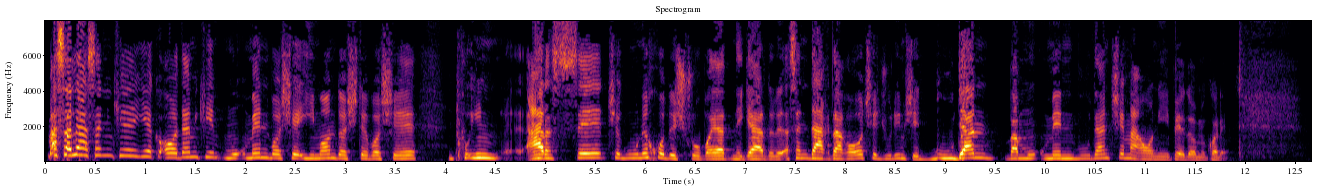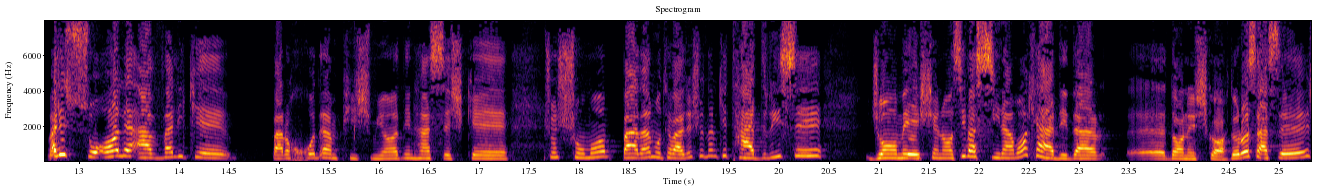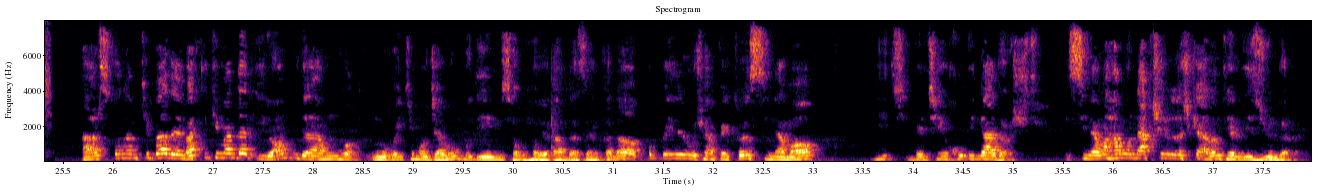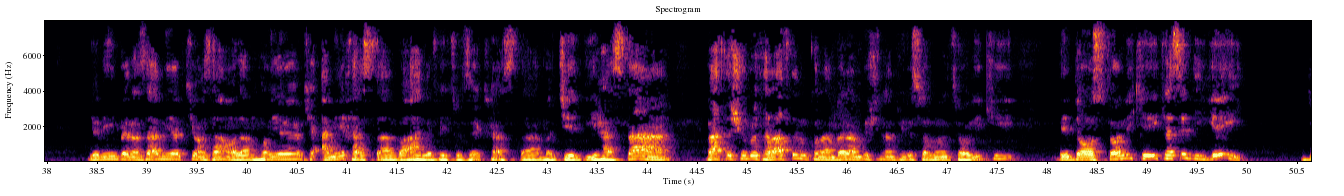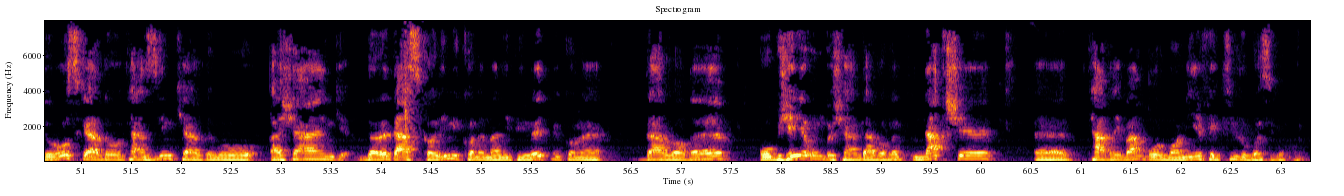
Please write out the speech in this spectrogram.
مسئله اصلا این که یک آدمی که مؤمن باشه ایمان داشته باشه تو این عرصه چگونه خودش رو باید نگه داره؟ اصلا دغدغه ها چجوری میشه؟ بودن و مؤمن بودن چه معانی پیدا می‌کنه؟ ولی سوال اولی که برای خودم پیش میاد این هستش که چون شما بعدا متوجه شدم که تدریس جامعه شناسی و سینما کردی در دانشگاه. درست هستش؟ عرض کنم که بله وقتی که من در ایران بودم اون موقعی که ما جوان بودیم سالهای قبل از انقلاب خب بین روشنفکران سینما هیچ بچه خوبی نداشت. سینما همون نقشی رو داشت که الان تلویزیون داره. یعنی به نظر میاد که مثلا آدم که عمیق هستن و اهل فکر و ذکر هستن و جدی هستن وقتشون رو طرف نمی‌کنن برن بشینن توی سالن تاریکی به داستانی که یک کس دیگه ای درست کرده و تنظیم کرده و قشنگ داره دستکاری می‌کنه منیپیولیت می‌کنه در واقع ابژه اون بشن در واقع نقش تقریبا قربانی فکری رو بازی بکنه.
